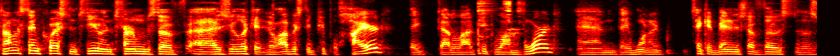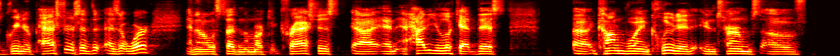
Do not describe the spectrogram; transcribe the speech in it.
Thomas, same question to you in terms of uh, as you look at, you know, obviously people hired, they got a lot of people on board, and they want to take advantage of those those greener pastures, as, it were, and then all of a sudden the market crashes. Uh, and, and, how do you look at this uh, convoy included in terms of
